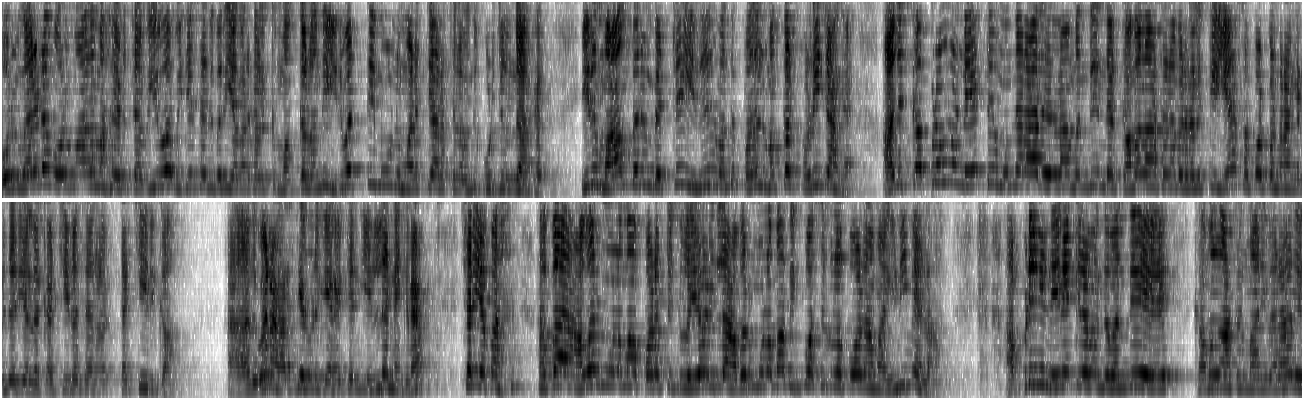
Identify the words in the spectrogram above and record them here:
ஒரு வருடம் ஒரு மாதமாக எடுத்த வியூவை விஜய் சேதுபதி அவர்களுக்கு மக்கள் வந்து இருபத்தி மூணு மணித்தியாலத்தில் வந்து கொடுத்திருந்தார்கள். இது மாம்பெரும் பெற்று இது வந்து பதில் மக்கள் சொல்லிட்டாங்க. அதுக்கப்புறம் நேற்று முந்த நாள் எல்லாம் வந்து இந்த கமல்ஹாசன் அவர்களுக்கு ஏன் சப்போர்ட் பண்றாங்கன்னு தெரியல. கட்சியில் சேர கட்சி இருக்கா? அது வேணா அரசியல் விடுக்க எனக்கு தெரிஞ்சு இல்லைன்னு நினைக்கிறேன். சரி அப்பா அப்போ அவர் மூலமா படத்துக்குள்ளேயோ இல்லை அவர் மூலமாக பிக் பாஸுக்குள்ளே போகலாமா இனிமேலா? அப்படின்னு நினைக்கிறவங்க வந்து கமல்ஹாசன் மாதிரி வராது.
